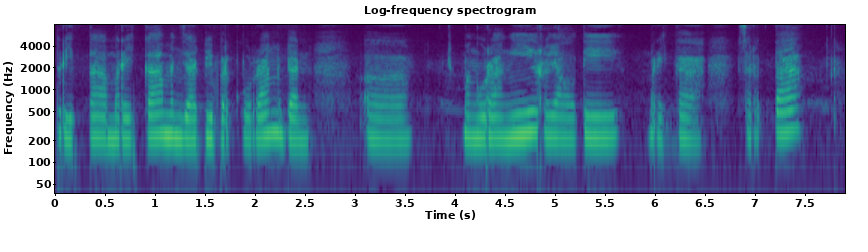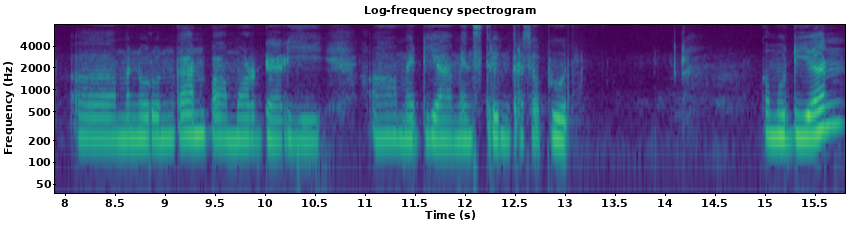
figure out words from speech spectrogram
berita mereka menjadi berkurang dan uh, mengurangi royalti mereka serta uh, menurunkan pamor dari uh, media mainstream tersebut. Kemudian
